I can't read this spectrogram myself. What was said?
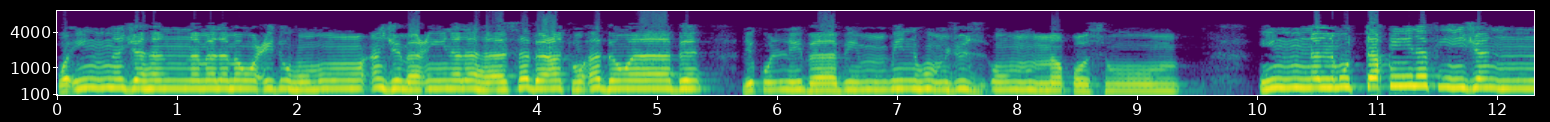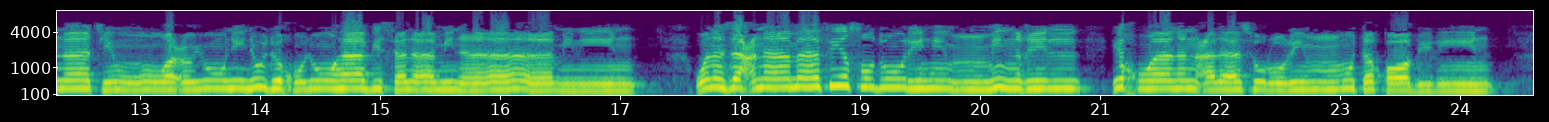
وإن جهنم لموعدهم أجمعين لها سبعة أبواب لكل باب منهم جزء مقسوم. إن المتقين في جنات وعيون يدخلوها بسلام آمنين. ونزعنا ما في صدورهم من غل إخوانا على سرر متقابلين.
